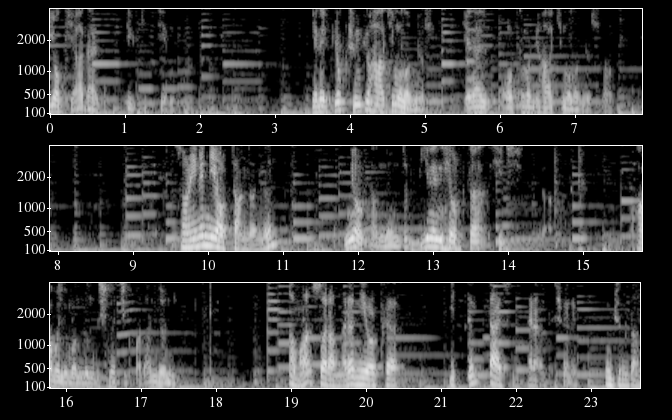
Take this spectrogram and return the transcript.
yok ya derdim ilk gittiğimde. Gerek yok çünkü hakim olamıyorsun. Genel ortama bir hakim olamıyorsun orada. sonra yine New York'tan döndün. New York'tan döndüm. Yine New York'ta hiç havalimanının dışına çıkmadan döndüm. Ama soranlara New York'a gittim dersin herhalde şöyle bir ucundan.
